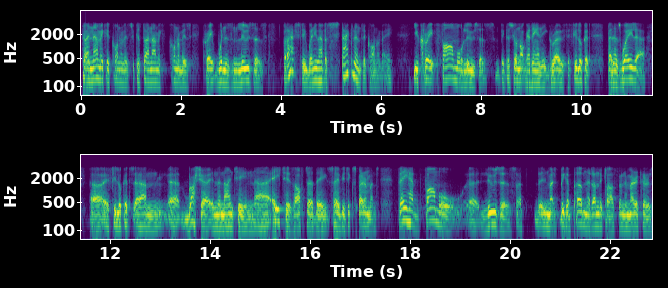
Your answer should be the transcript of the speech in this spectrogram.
dynamic economies because dynamic economies create winners and losers. But actually, when you have a stagnant economy, you create far more losers because you're not getting any growth. If you look at Venezuela, uh, if you look at um, uh, Russia in the 1980s after the Soviet experiment, they had far more uh, losers, a much bigger permanent underclass than America has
